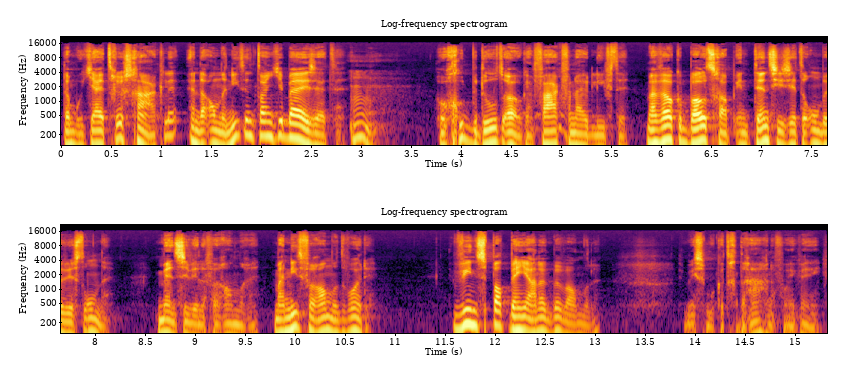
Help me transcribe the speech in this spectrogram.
dan moet jij terugschakelen en de ander niet een tandje bijzetten. Mm. Hoe goed bedoeld ook en vaak vanuit liefde. Maar welke boodschap, intentie zit er onbewust onder? Mensen willen veranderen, maar niet veranderd worden. Wiens pad ben je aan het bewandelen? Misschien moet ik het gedragen ervoor, ik weet niet.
